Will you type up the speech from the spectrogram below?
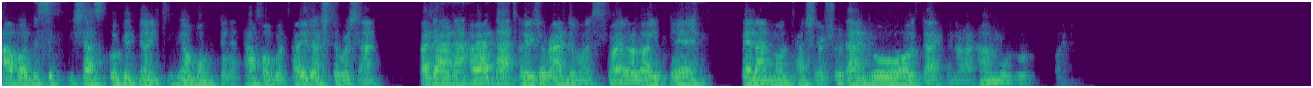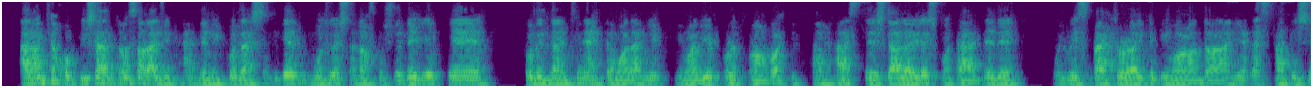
حوادث پیش از کووید 19 یا ممکنه تفاوتهایی داشته باشن و در نهایت نتایج randomized trial هایی که فعلا منتشر شدن رو در کنار هم مرور کنیم الان که خب بیش از دو سال از این pandemic گذشته دیگه موضوع شناخته شده یه که کووید 19 احتمالا یک بیماری prothrombotic هم هستش. دلایلش متعدده. اون risk factor هایی که بیماران دارن یه قسمتش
